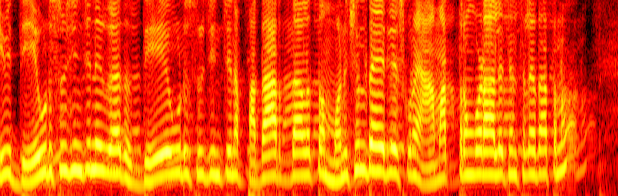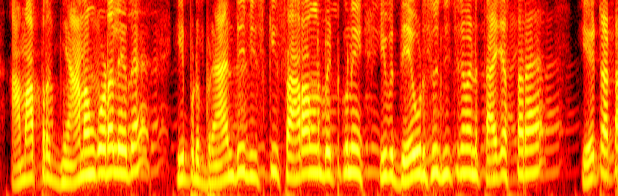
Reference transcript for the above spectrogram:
ఇవి దేవుడు సృజించినవి కాదు. దేవుడు సృజించిన పదార్థాలతో మనుషులు తయారు చేసుకునే ఆ మాత్రం కూడా ఆలోచించలేదు అతను? ఆ మాత్రం జ్ఞానం కూడా లేదా? ఇప్పుడు బ్రాందీ విస్కీ సారాలను పెట్టుకుని ఇవి దేవుడు సూచించినవని తాగేస్తారా? ఏటట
